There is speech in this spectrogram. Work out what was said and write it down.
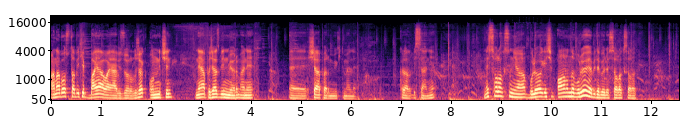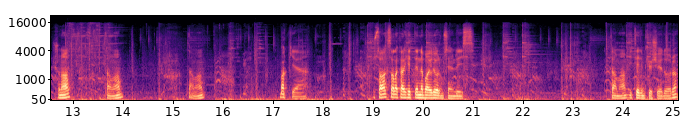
Ana boss tabii ki baya baya bir zor olacak. Onun için ne yapacağız bilmiyorum. Hani e, şey yaparım büyük ihtimalle. Kral bir saniye. Ne salaksın ya. Bloğa geçip anında vuruyor ya bir de böyle salak salak. Şunu al. Tamam. Tamam. Bak ya. Şu salak salak hareketlerine bayılıyorum senin reis. Tamam itelim köşeye doğru.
